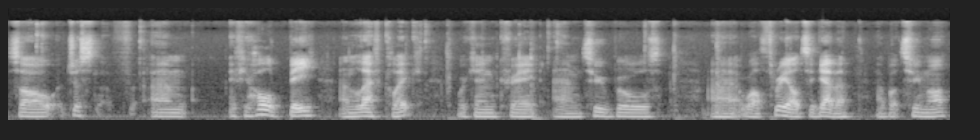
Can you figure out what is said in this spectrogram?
So just um, if you hold B and left click, we can create um, two bools, uh, well three altogether, uh, but two more.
